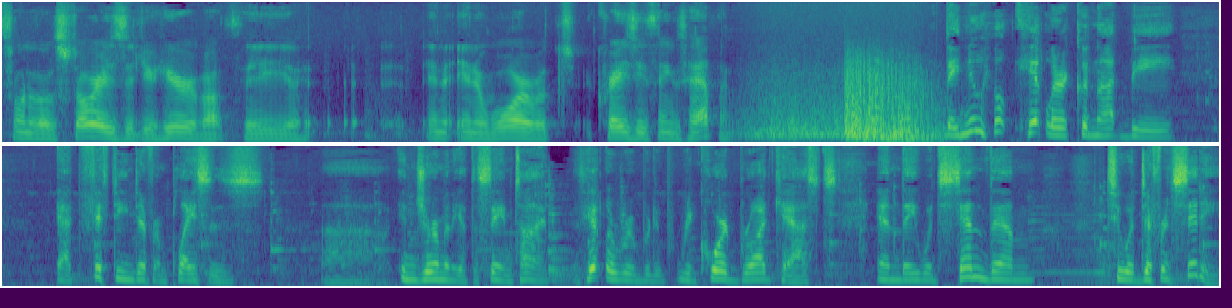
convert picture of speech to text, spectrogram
it's one of those stories that you hear about the uh, in in a war with crazy things happen. They knew Hitler could not be at 15 different places uh, in Germany at the same time. Hitler would record broadcasts and they would send them to a different city.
